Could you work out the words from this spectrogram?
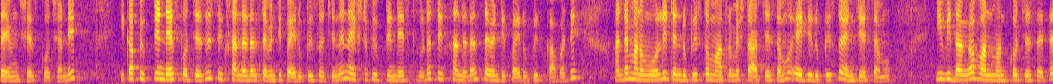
సేవింగ్స్ చేసుకోవచ్చండి. ఇక ఫిఫ్టీన్ డేస్కి వచ్చేసి six hundred and seventy five rupees వచ్చింది. నెక్స్ట్ ఫిఫ్టీన్ డేస్కి కూడా six hundred and seventy five rupees కాబట్టి అంటే మనం ఓన్లీ టెన్ రూపీస్తో మాత్రమే స్టార్ట్ చేసాము ఎయిటీ రూపీస్తో ఎండ్ చేసాము. ఈ విధంగా వన్ మంత్కి వచ్చేసి అయితే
